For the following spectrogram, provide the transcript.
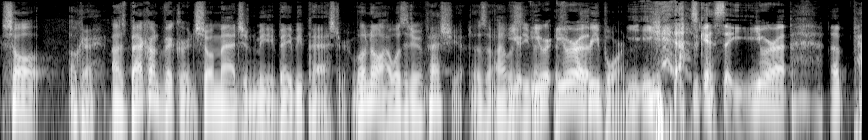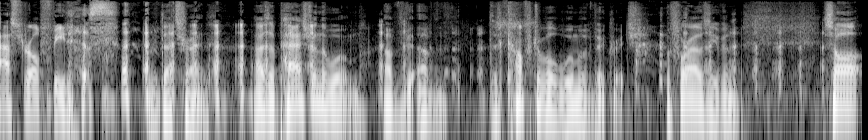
so okay. I was back on vicarage. So imagine me, baby pastor. Well, no, I wasn't even pastor yet. I was, I was You, even you were, you were a, preborn. Yeah, I was gonna say you were a, a pastoral fetus. That's right. I was a pastor in the womb of of the comfortable womb of vicarage before I was even. So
